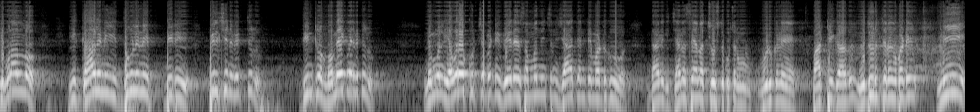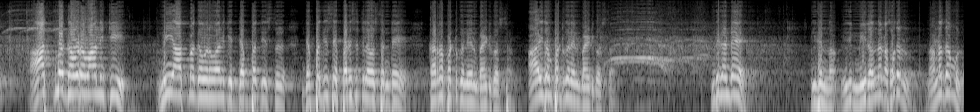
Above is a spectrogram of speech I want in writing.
ఈ మూలాల్లో ఈ గాలిని ఈ ధూళిని మీరు పీల్చిన వ్యక్తులు. దీంట్లో మమేకమైన వ్యక్తులు. మిమ్మల్ని ఎవరో కూర్చోబెట్టి వేరే సంబంధించిన జాతి అంటే మటుకు దానికి జనసేన చూస్తూ కూర్చొని ఊరుకునే పార్టీ కాదు. ఎదురు తిరగబడి మీ ఆత్మ గౌరవానికి మీ ఆత్మ గౌరవానికి దెబ్బతీస్తూ దెబ్బతీసే పరిస్థితులు వస్తుంటే కర్ర పట్టుకుని నేను బయటకు వస్తాను. ఆయుధం పట్టుకుని నేను బయటకు వస్తాను. ఎందుకంటే ఇది ఇది మీరందరూ నా సోదరులు నా అన్నదమ్ములు.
